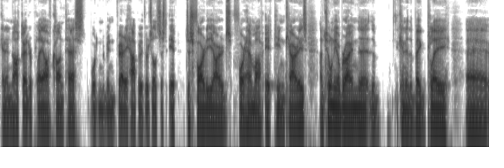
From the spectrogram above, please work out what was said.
kind of knockout or playoff contest wouldn't have been very happy with the results. Just eight, just 40 yards for him off 18 carries. Antonio Brown, the, the kind of the big play uh,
